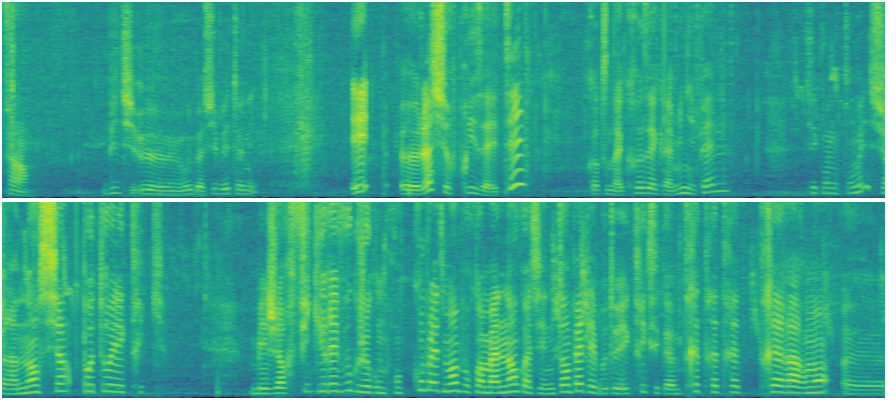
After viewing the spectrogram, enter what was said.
enfin, oui, bah, si, bétonnée. Et la surprise a été, quand on a creusé avec la mini-pelle, c'est qu'on est tombé sur un ancien poteau électrique. Mais genre, figurez-vous que je comprends complètement pourquoi maintenant, quand il y a une tempête, les poteaux électriques, c'est quand même très très très très rarement... Euh,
